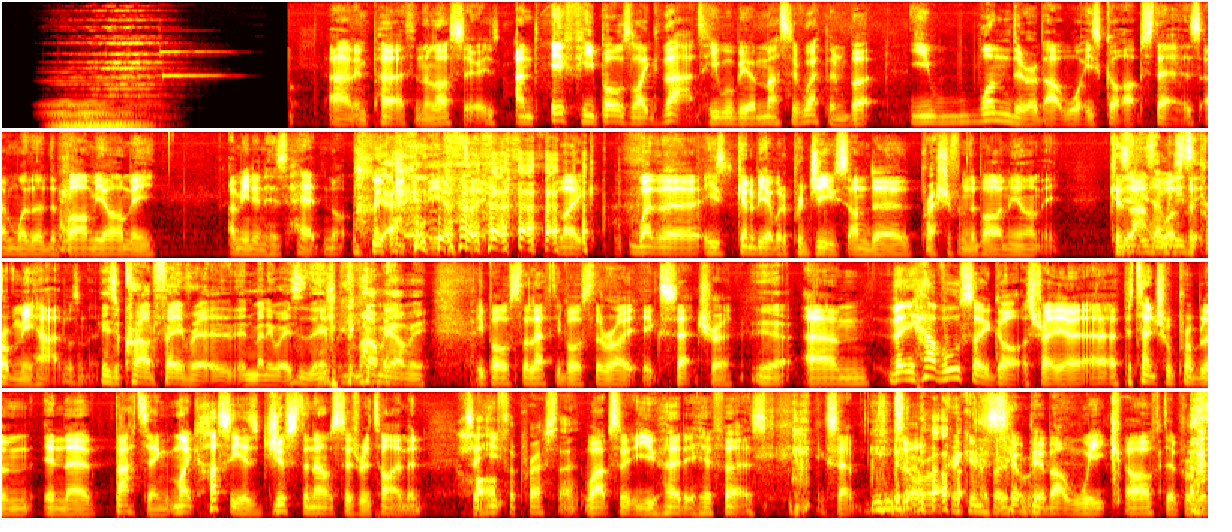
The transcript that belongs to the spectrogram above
Um, in Perth in the last series. And if he bowls like that, he will be a massive weapon. But you wonder about what he's got upstairs and whether the Barmy Army, I mean, in his head, not like, in the attic, like whether he's going to be able to produce under pressure from the Barmy Army. Because Yeah, that he's- I mean, was the a- problem he had, wasn't it? He's a crowd favourite in many ways, isn't he? The Barmy Army. He bowls to the left, he bowls to the right, etc. Yeah. Um, they have also got Australia a, a potential problem in their batting. Mike Hussey has just announced his retirement. Hot off the press, there. Well, absolutely, you heard it here first. Except quick info, it'll be about a week after, probably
